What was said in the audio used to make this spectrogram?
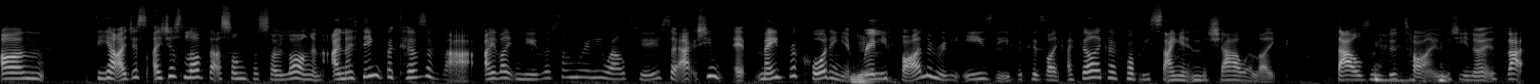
Um yeah, I just I just loved that song for so long and, and I think because of that, I like knew the song really well too. So actually it made recording it Yeah. really fun and really easy because like I feel like I've probably sang it in the shower like thousands of times, you know. It's that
